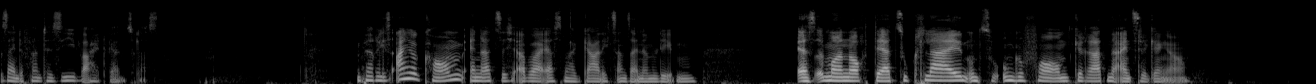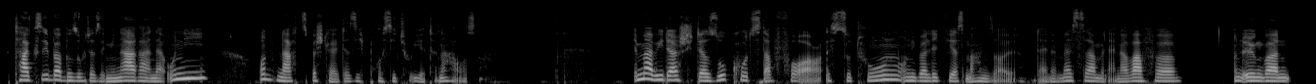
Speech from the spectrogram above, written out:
seine Fantasie Wahrheit werden zu lassen. In Paris angekommen, ändert sich aber erstmal gar nichts an seinem Leben. Er ist immer noch der zu klein und zu ungeformt geratene Einzelgänger. Tagsüber besucht er Seminare an der Uni und nachts bestellt er sich Prostituierte nach Hause. Immer wieder steht er so kurz davor, es zu tun und überlegt, wie er es machen soll. Mit einem Messer, mit einer Waffe. Und irgendwann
